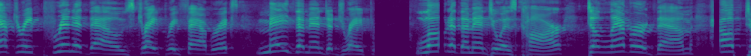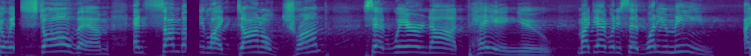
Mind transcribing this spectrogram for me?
after he printed those drapery fabrics, made them into drapery, loaded them into his car, delivered them, helped to install them, and somebody like Donald Trump said, We're not paying you. My dad would have said, What do you mean? I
